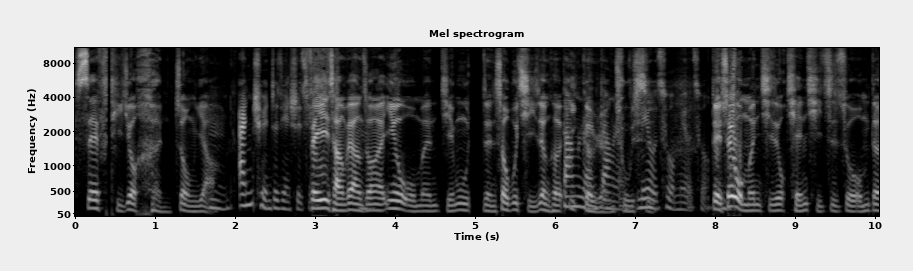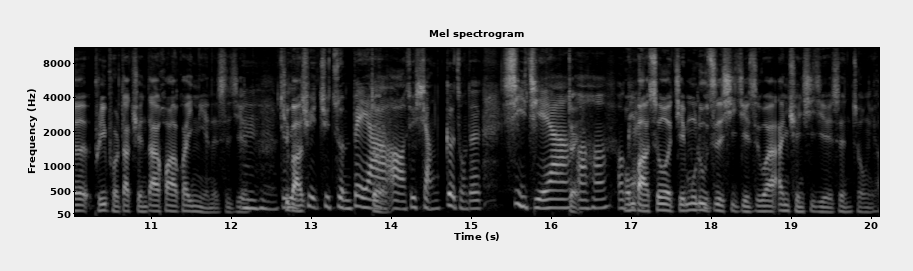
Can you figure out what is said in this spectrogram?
Safety 就很重要，嗯，安全这件事情非常非常重要，嗯、因为我们节目忍受不起任何一个人出事，没有错，没有错。对，所以，我们其实前期制作，我们的 pre-production 大概花了快一年的时间，去把去去准备啊啊，去想各种的细节啊，对啊哈。我们把所有节目录制的细节之外，安全细节也是很重要。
